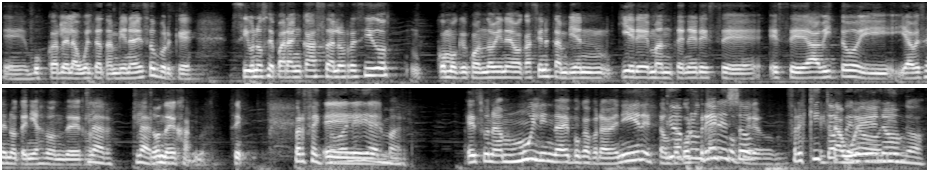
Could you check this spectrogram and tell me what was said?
eh, buscarle la vuelta también a eso porque si uno separa en casa los residuos, como que cuando viene de vacaciones también quiere mantener ese, ese hábito y, y a veces no tenías dónde dejar, Claro, claro. dónde dejarlos. Sí. Perfecto, Eh, Valeria del Mar. Es una muy linda época para venir, está Te un poco fresco, eso, pero fresquito está pero bueno. lindo,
